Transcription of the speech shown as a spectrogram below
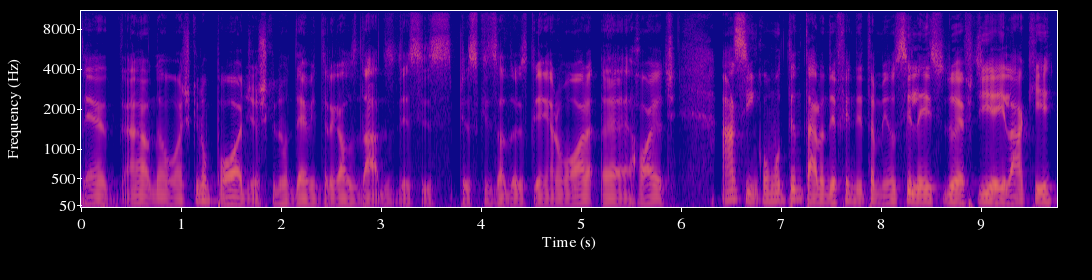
né? Ah, não, acho que não pode, acho que não deve entregar os dados desses pesquisadores que ganharam hora, é, royalty. Assim como tentaram defender também o silêncio do FDA lá que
